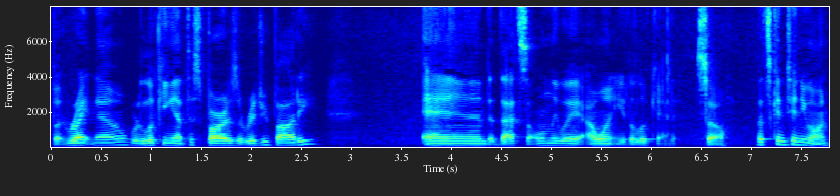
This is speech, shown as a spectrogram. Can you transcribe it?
But right now we're looking at this bar as a rigid body and that's the only way I want you to look at it. So let's continue on.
